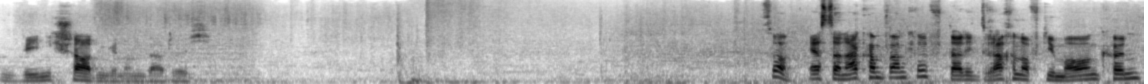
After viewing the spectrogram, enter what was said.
Wenig Schaden genommen dadurch. So, erster Nahkampfangriff. Da die Drachen auf die Mauern können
